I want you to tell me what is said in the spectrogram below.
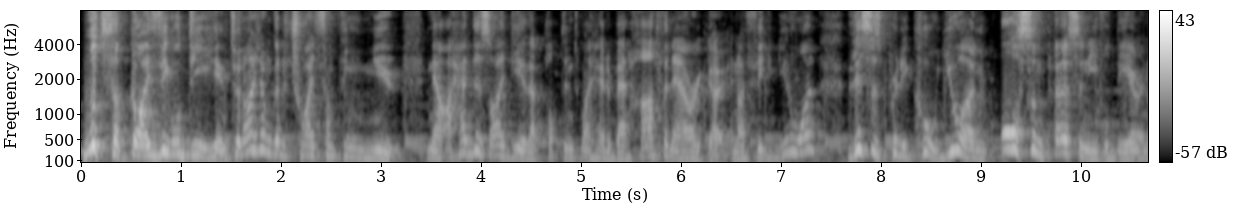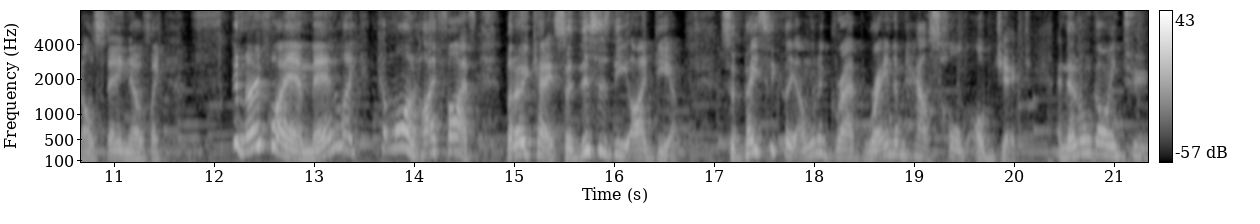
What's up guys, Evildea here, and tonight I'm going to try something new. Now, I had this idea that popped into my head about half an hour ago, and I figured, you know what, this is pretty cool. You are an awesome person, Evildea, and I was standing there, I was like, fucking if I am, man. Like, come on, high five. But okay, so this is the idea. So basically, I'm going to grab random household object, and then I'm going to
